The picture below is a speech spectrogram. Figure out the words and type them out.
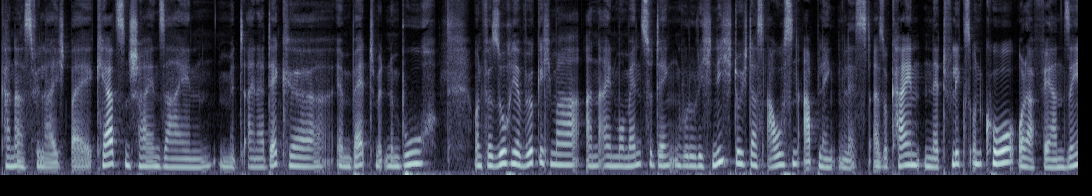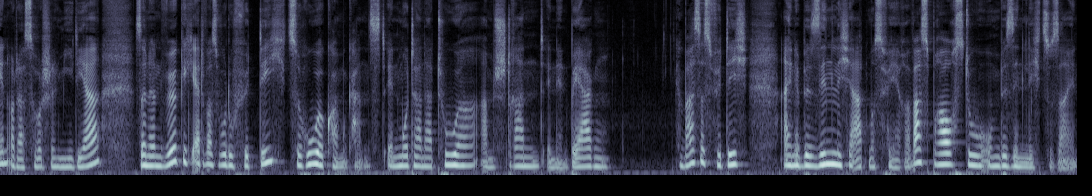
Kann das vielleicht bei Kerzenschein sein, mit einer Decke, im Bett, mit einem Buch und versuch hier wirklich mal an einen Moment zu denken, wo du dich nicht durch das Außen ablenken lässt. Also kein Netflix und Co. oder Fernsehen oder Social Media, sondern wirklich etwas, wo du für dich zur Ruhe kommen kannst. In Mutter Natur, am Strand, in den Bergen. Was ist für dich eine besinnliche Atmosphäre? Was brauchst du, um besinnlich zu sein?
